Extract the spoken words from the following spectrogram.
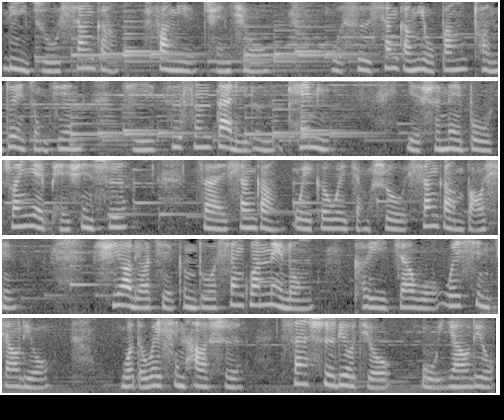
立足香港，放眼全球，我是香港友邦团队总监及资深代理人 Kami，也是内部专业培训师，在香港为各位讲述香港保险。需要了解更多相关内容，可以加我微信交流。我的微信号是三四六九五幺六。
